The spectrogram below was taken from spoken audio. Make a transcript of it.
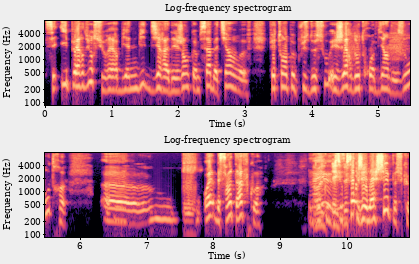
c'est hyper dur sur Airbnb de dire à des gens comme ça, bah tiens, euh, fais-toi un peu plus de sous et gère deux trois biens des autres. ouais, bah, c'est un taf quoi. c'est pour ça que j'ai lâché parce que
